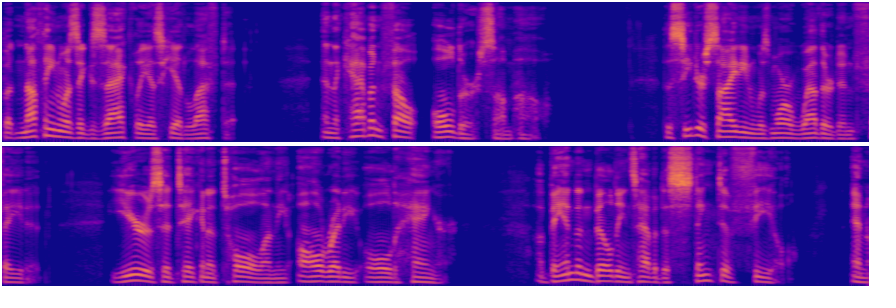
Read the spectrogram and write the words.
but nothing was exactly as he had left it, and the cabin felt older somehow. The cedar siding was more weathered and faded. Years had taken a toll on the already old hangar. Abandoned buildings have a distinctive feel, an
